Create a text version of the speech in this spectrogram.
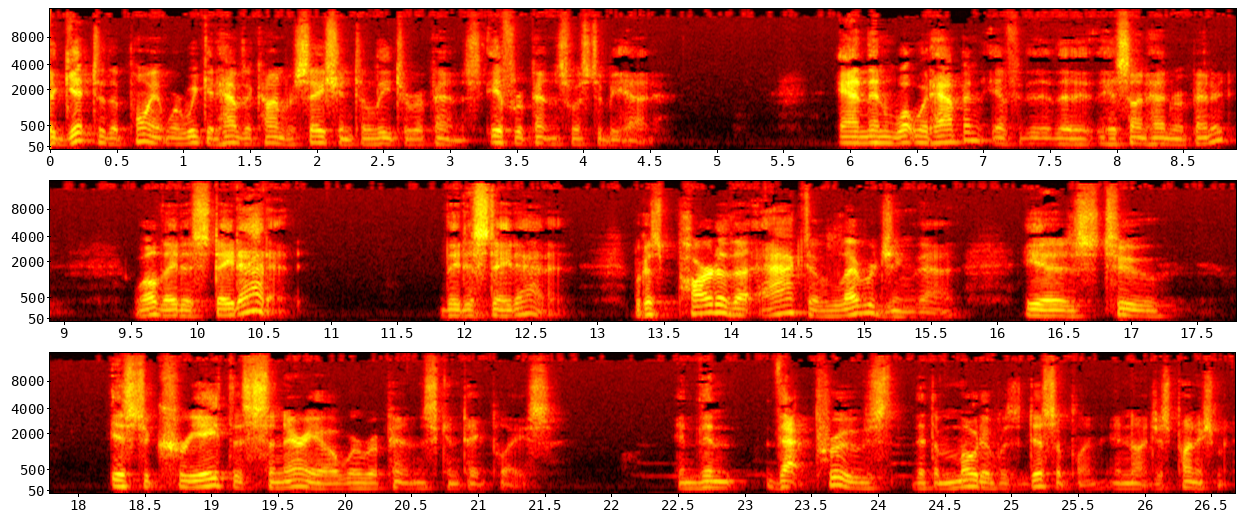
to get to the point where we could have the conversation to lead to repentance, if repentance was to be had. And then what would happen if the, the, his son hadn't repented? Well, they just stayed at it. They just stayed at it. Because part of the act of leveraging that is to, is to create the scenario where repentance can take place. And then that proves that the motive was discipline and not just punishment.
